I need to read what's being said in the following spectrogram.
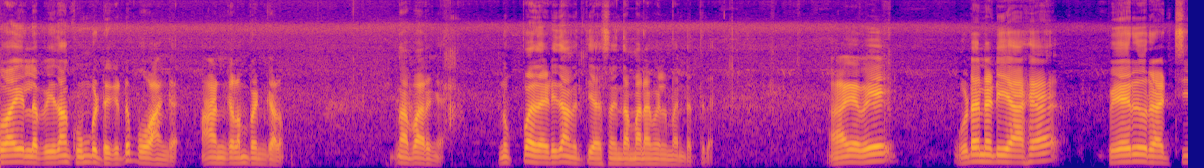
கோயிலில் போய் தான் கும்பிட்டுக்கிட்டு போவாங்க. ஆண்களும் பெண்களும். நான் பாருங்கள் முப்பது அடி தான் வித்தியாசம் இந்த மனமில் மன்றத்தில் ஆகவே உடனடியாக பேரூராட்சி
